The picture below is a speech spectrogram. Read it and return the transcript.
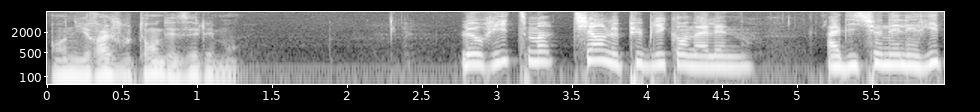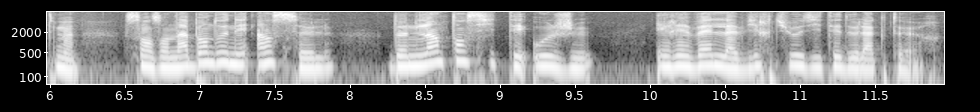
en y rajoutant des éléments. Le rythme tient le public en haleine. Additionner les rythmes sans en abandonner un seul donne l'intensité au jeu et révèle la virtuosité de l'acteur.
